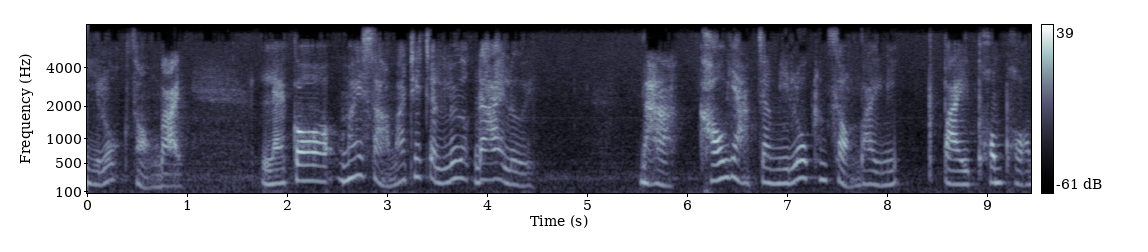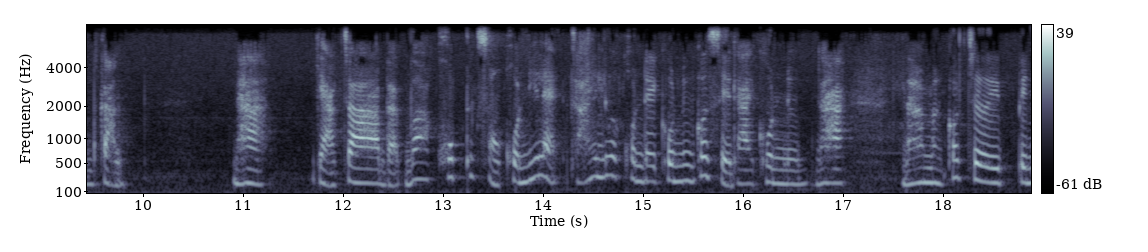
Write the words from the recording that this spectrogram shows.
มีโลกสองใบ และก็ไม่สามารถที่จะเลือกได้เลยนะคะเขาอยากจะมีโลกทั้งสองใบนี้ไปพร้อมๆกันนะคะอยากจะแบบว่าคบทั้งสองคนนี่แหละ จะให้เลือกคนใดคนหนึ่งก็เสียดายคนหนึ่งนะคะนะมันก็เจอเป็น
